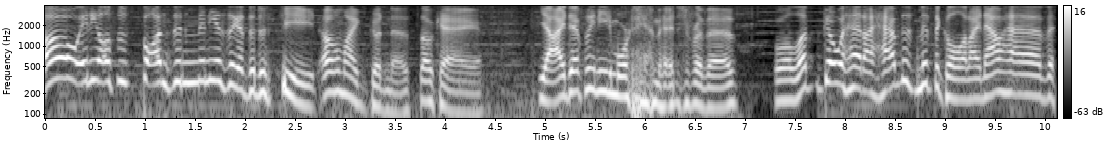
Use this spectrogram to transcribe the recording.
Oh, and he also spawns in minions I have to defeat. Oh my goodness. Okay. Yeah, I definitely need more damage for this. Well, let's go ahead. I have this mythical, and I now have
